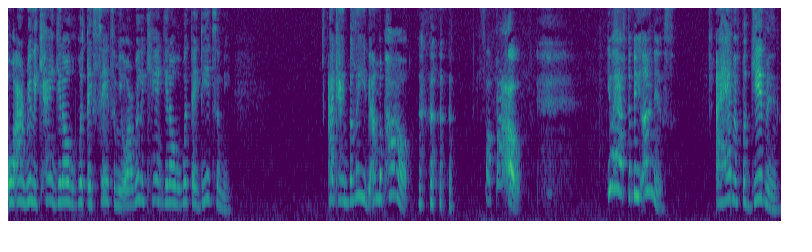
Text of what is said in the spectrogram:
Or I really can't get over what they said to me. Or I really can't get over what they did to me. I can't believe it. I'm appalled. I'm appalled. You have to be honest. I haven't forgiven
